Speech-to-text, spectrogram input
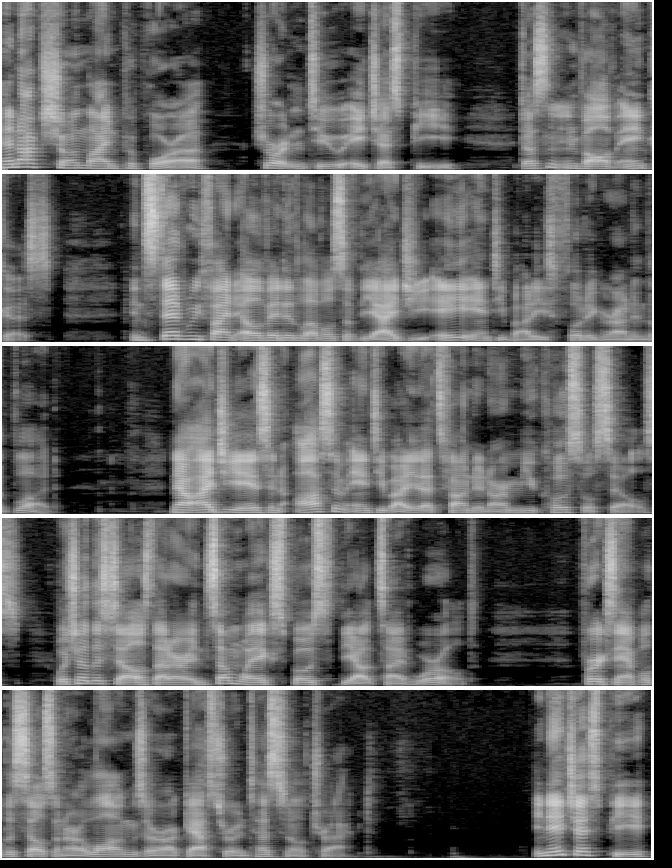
Henoch-Schönlein purpura, shortened to HSP, doesn't involve ANCAs. Instead, we find elevated levels of the IgA antibodies floating around in the blood. Now, IgA is an awesome antibody that's found in our mucosal cells, which are the cells that are in some way exposed to the outside world. For example, the cells in our lungs or our gastrointestinal tract. In HSP,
